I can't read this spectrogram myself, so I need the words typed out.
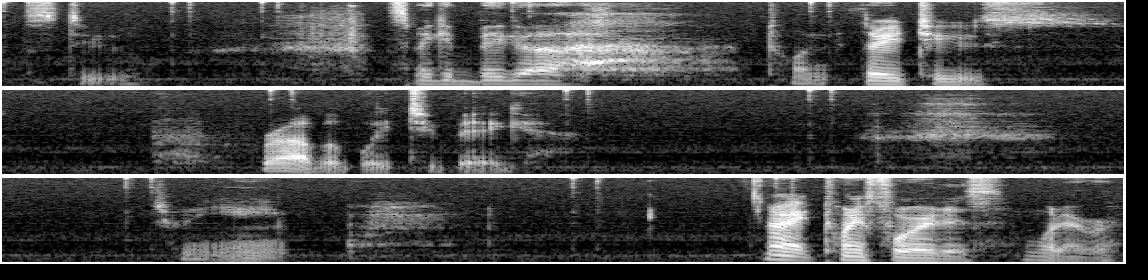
Let's do, let's make it bigger. 20, 32's probably too big. 28. All right, 24 it is, whatever.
